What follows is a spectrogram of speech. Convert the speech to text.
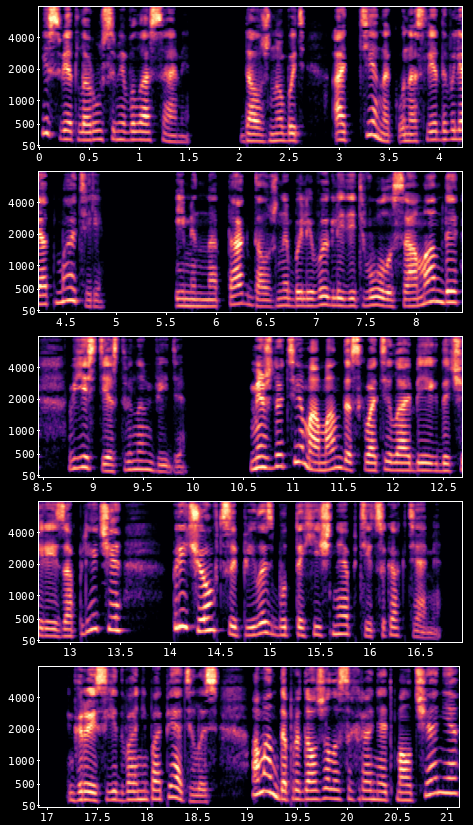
и светло-русыми волосами. Должно быть, оттенок унаследовали от матери. Именно так должны были выглядеть волосы Аманды в естественном виде. Между тем Аманда схватила обеих дочерей за плечи, причем вцепилась, будто хищная птица когтями. Грейс едва не попятилась. Аманда продолжала сохранять молчание,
